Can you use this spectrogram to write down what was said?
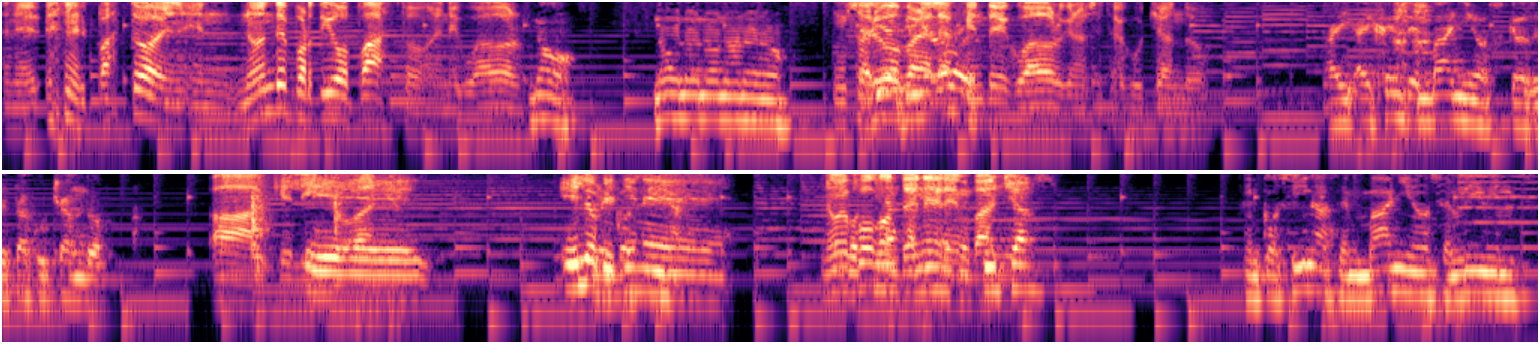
En el, en el Pasto, en, en- no en Deportivo Pasto, en Ecuador. No, no, no, no, no, no. no. Un saludo para la gente de Ecuador que nos está escuchando. Hay, hay gente en baños que nos está escuchando. Ah, qué lindo. Eh, es lo que en tiene. No me puedo contener en baños. En cocinas, en baños, en livings.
